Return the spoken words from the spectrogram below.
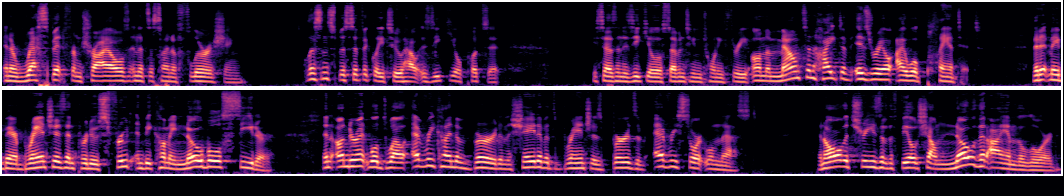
and a respite from trials, and it's a sign of flourishing. Listen specifically to how Ezekiel puts it. He says in Ezekiel 17:23, "On the mountain height of Israel I will plant it, that it may bear branches and produce fruit and become a noble cedar." And under it will dwell every kind of bird. In the shade of its branches, birds of every sort will nest and all the trees of the field shall know that I am the Lord.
